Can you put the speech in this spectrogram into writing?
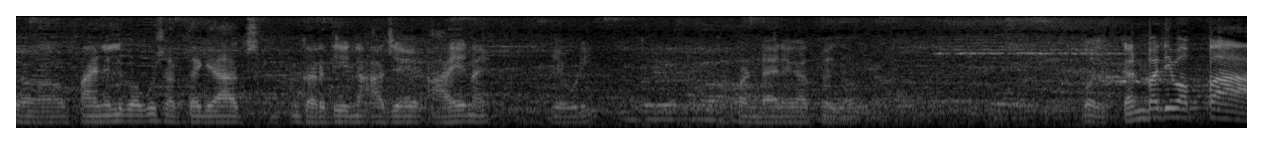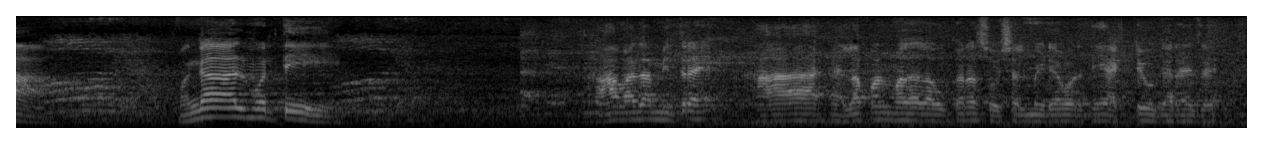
तर फायनली बघू शकता की आज गर्दी ना- आज आहे नाही एवढी. पण डायरेक्ट आत जाऊ बोल. गणपती बाप्पा. मंगल मूर्ती. हा माझा मित्र आहे. हा ह्याला पण मला लवकरच सोशल मीडियावरती ॲक्टिव्ह करायचं आहे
